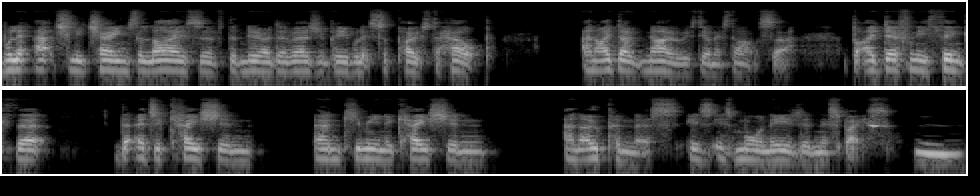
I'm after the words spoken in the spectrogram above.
will it actually change the lives of the neurodivergent people it's supposed to help? And I don't know is the honest answer. But I definitely think that the education and communication and openness is, is more needed in this space. Mm.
